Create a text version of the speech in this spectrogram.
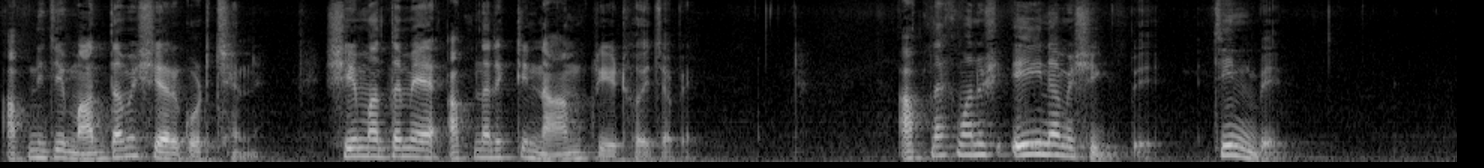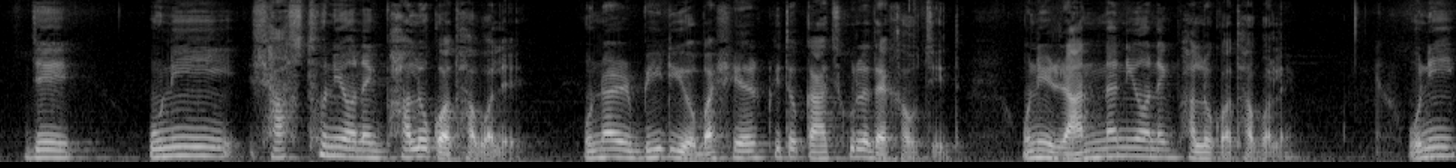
আপনি যে মাধ্যমে শেয়ার করছেন সেই মাধ্যমে আপনার একটি নাম ক্রিয়েট হয়ে যাবে। আপনাকে মানুষ এই নামে শিখবে, চিনবে যে উনি স্বাস্থ্য নিয়ে অনেক ভালো কথা বলে ওনার ভিডিও বা শেয়ারকৃত কাজগুলো দেখা উচিত। উনি রান্না নিয়ে অনেক ভালো কথা বলে। উনি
